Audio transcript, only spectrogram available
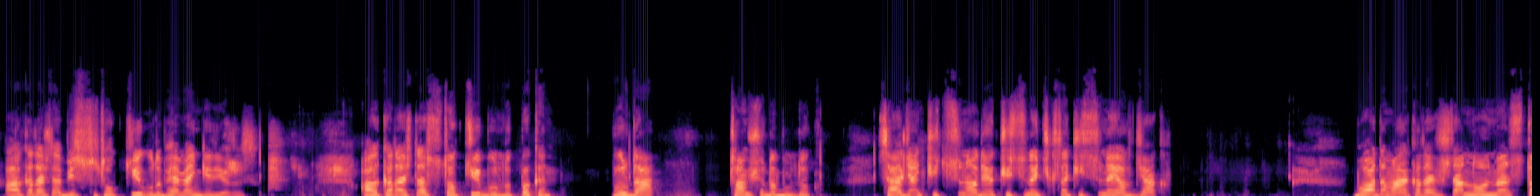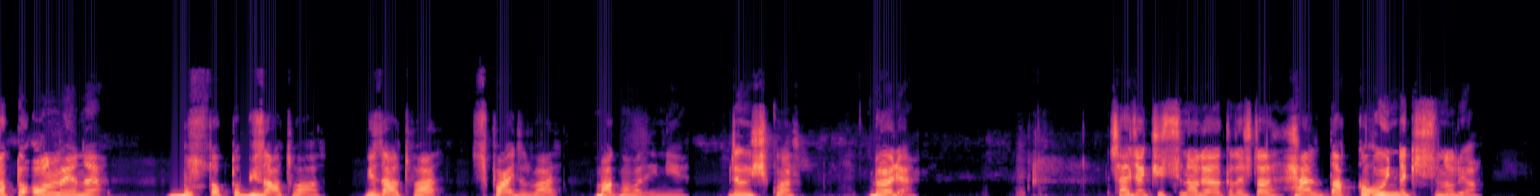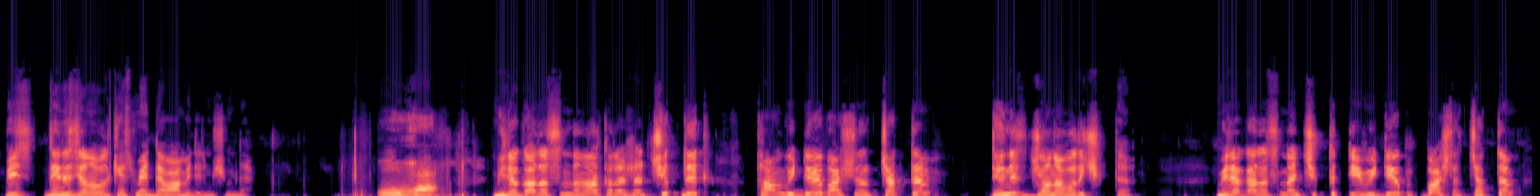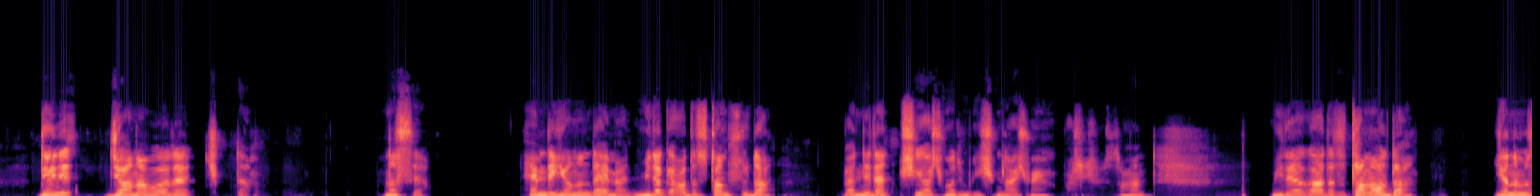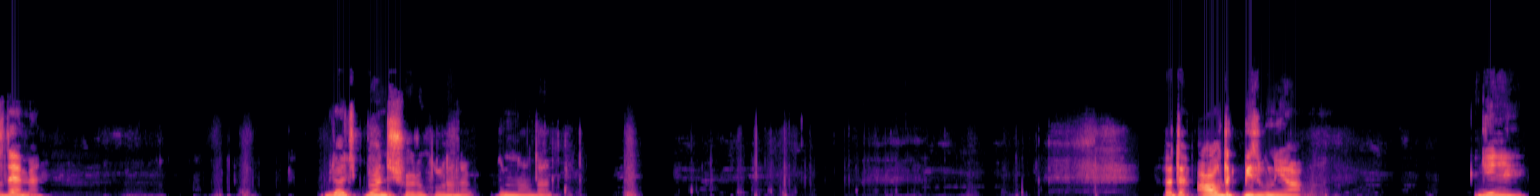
Arkadaşlar biz stokçuyu bulup hemen geliyoruz. Arkadaşlar stokçuyu bulduk bakın. Burada tam şurada bulduk. Selcan Kitsune alıyor. Kitsune çıksa Kitsune'yi alacak. Bu adam arkadaşlar normal stokta olmayanı bu stokta bizalt var. Bizalt var. Spider var. Magma var en. Bir de ışık var. Böyle. Sadece kişinin oluyor arkadaşlar. Her dakika oyunda kişinin oluyor. Biz deniz canavarı kesmeye devam edelim şimdi. Oha. Milag adasından arkadaşlar çıktık. Tam videoya başlayacaktım. Deniz canavarı çıktı. Milag adasından çıktık diye videoyu başlatacaktım. Deniz canavarı çıktı. Nasıl? Hem de yanında hemen. Milag adası tam şurada. Ben neden şey açmadım ki? Şimdi açmaya başlayalım o zaman. Milag adası tam orada. Yanımızda hemen. Birazcık ben de şöyle kullanırım bunlardan. Zaten aldık biz bunu ya. Yeni.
